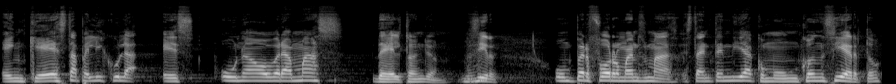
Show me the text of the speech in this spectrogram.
en que esta película es una obra más de Elton John. Es decir, un performance más. Está entendida como un concierto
